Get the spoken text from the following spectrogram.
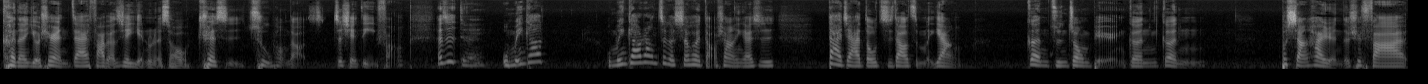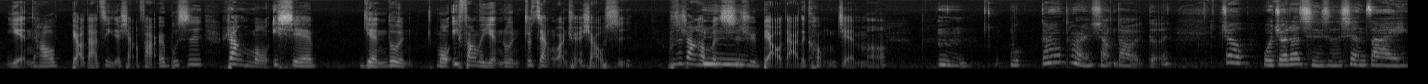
可能有些人在发表这些言论的时候，确实触碰到这些地方，但是对，我们应该，我们应该要让这个社会导向应该是大家都知道怎么样更尊重别人，跟更不伤害人的去发言，然后表达自己的想法，而不是让某一些言论、某一方的言论就这样完全消失，或是让他们失去表达的空间吗？嗯，我刚刚突然想到一个，就我觉得其实现在。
